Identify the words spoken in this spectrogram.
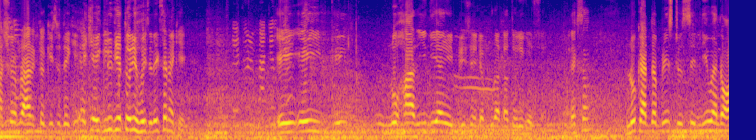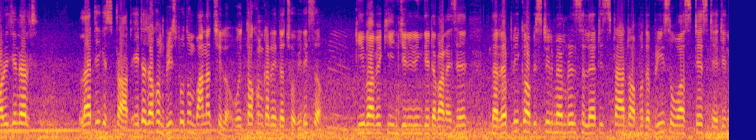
আসো, আমরা আরেকটা কিছু দেখি। এই যে এইগুলি দিয়ে তৈরি হয়েছে, দেখছে নাকি? এই এই এই লোহার ই দিয়ে এই ব্রিজ এটা পুরাটা তৈরি করছে। দেখছ? Look at the bridge to see new and original lattice strut এটা যখন ব্রিজ প্রথম বানাচ্ছিল, ওই তখনকার এটা ছবি, দেখছ? কীভাবে কি ইঞ্জিনিয়ারিং দিয়ে এটা বানাইছে। The replica of steel membranes lattice start of the bridge was tested in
